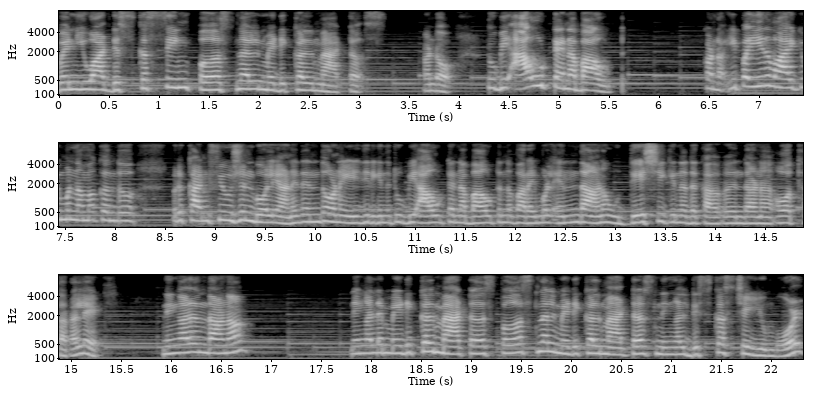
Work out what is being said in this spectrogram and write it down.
when you are discussing personal medical matters. കണ്ടോ? To be out and about കണ്ടോ? ഇപ്പൊ ഇത് വായിക്കുമ്പോൾ നമുക്ക് എന്തോ ഒരു കൺഫ്യൂഷൻ പോലെയാണ്. ഇത് എന്തോണ് എഴുതിയിരിക്കുന്നത്? To be out and about എന്ന് പറയുമ്പോൾ എന്താണ് ഉദ്ദേശിക്കുന്നത് എന്താണ് ഓഥർ അല്ലേ? നിങ്ങൾ എന്താണ് നിങ്ങളുടെ medical matters personal medical matters നിങ്ങൾ ഡിസ്കസ് ചെയ്യുമ്പോൾ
